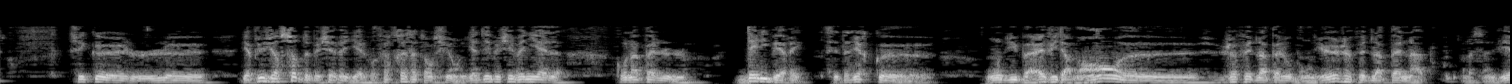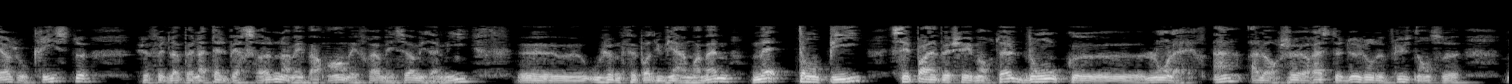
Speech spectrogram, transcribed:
c'est que le, il y a plusieurs sortes de péchés véniels, il faut faire très attention. Il y a des péchés véniels qu'on appelle délibérés, c'est-à-dire que on dit, ben évidemment, euh, je fais de la peine au bon Dieu, je fais de la peine à, à la Sainte Vierge, au Christ, je fais de la peine à telle personne, à mes parents, mes frères, mes sœurs, mes amis, euh, ou je me fais pas du bien à moi-même, mais tant pis, c'est pas un péché mortel, donc euh, l'on l'air. Hein Alors je reste deux jours de plus dans ce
